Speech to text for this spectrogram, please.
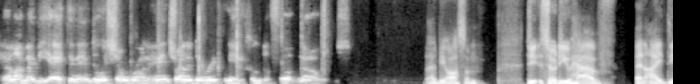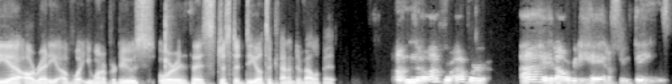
Hell, I might be acting and doing showrunning and trying to direct next. Who the fuck knows? That'd be awesome. Do you, so? Do you have an idea already of what you want to produce, or is this just a deal to kind of develop it? Um, no, I've, I've I had already had a few things,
